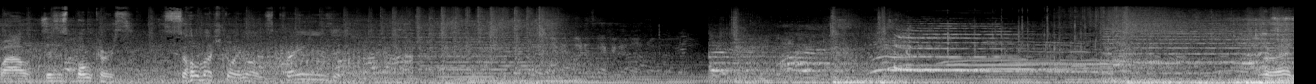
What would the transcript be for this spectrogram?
Wow, this is bonkers. So much going on, it's crazy. All right.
